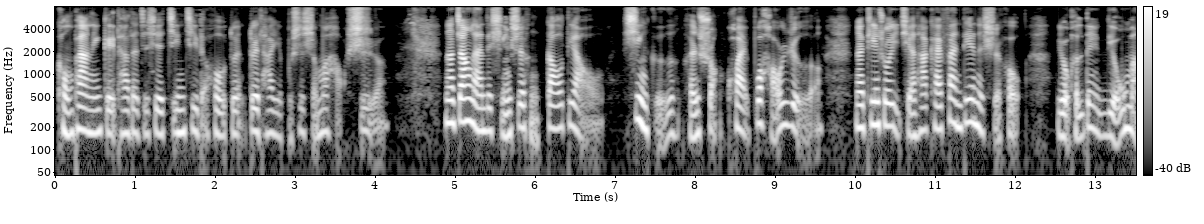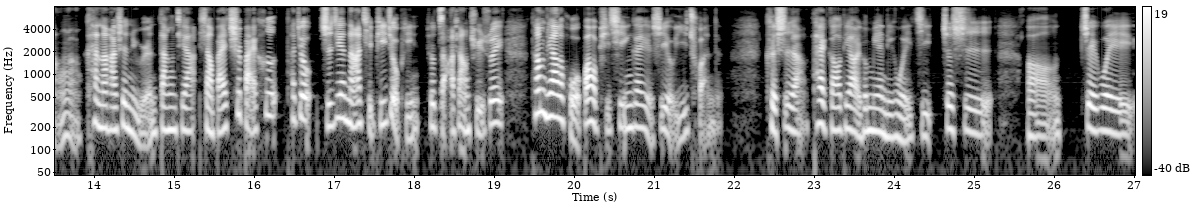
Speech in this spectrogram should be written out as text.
恐怕你给他的这些经济的后盾，对他也不是什么好事啊。那张兰的行事很高调哦。性格很爽快，不好惹。那听说以前他开饭店的时候，有很多流氓啊，看到他是女人当家，想白吃白喝，他就直接拿起啤酒瓶就砸上去。所以他们家的火爆脾气应该也是有遗传的。可是啊，太高调也会面临危机。这是呃，这位。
